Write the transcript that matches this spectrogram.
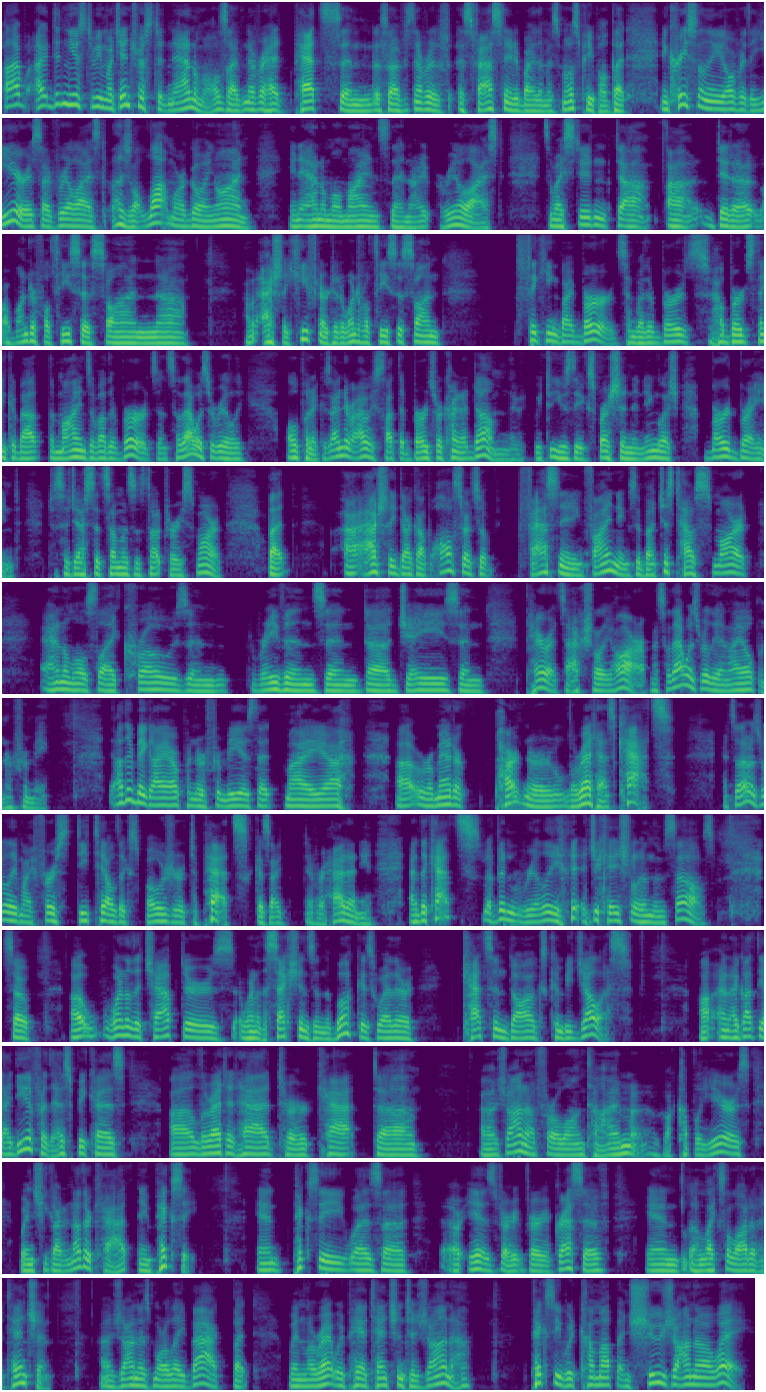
I, I, didn't used to be much interested in animals. I've never had pets, and so I was never as fascinated by them as most people. But increasingly over the years, I've realized there's a lot more going on in animal minds than I realized. So my student uh, uh, did a, a, wonderful thesis on. Uh, um, Ashley Keefner did a wonderful thesis on thinking by birds and whether birds, how birds think about the minds of other birds. And so that was a really open it because I never I always thought that birds were kind of dumb. We use the expression in English "bird brained" to suggest that someone's not very smart. But uh, Ashley dug up all sorts of fascinating findings about just how smart animals like crows and ravens and uh, jays and parrots actually are. And so that was really an eye opener for me. The other big eye opener for me is that my uh, uh romantic partner Lorette has cats. And so that was really my first detailed exposure to pets because I never had any. And the cats have been really educational in themselves. So, uh, one of the chapters, one of the sections in the book is whether cats and dogs can be jealous. Uh, and I got the idea for this because uh, Lorette had had her cat, uh, uh, Jana, for a long time, a couple of years, when she got another cat named Pixie. And Pixie was, uh, is very, very aggressive and likes a lot of attention. Uh, is more laid back, but when Lorette would pay attention to Jana, Pixie would come up and shoo Jana away.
